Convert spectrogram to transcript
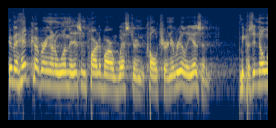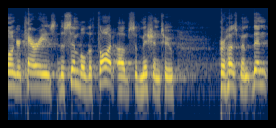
If a head covering on a woman isn't part of our Western culture, and it really isn't, because it no longer carries the symbol, the thought of submission to her husband, then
